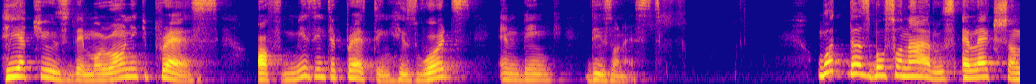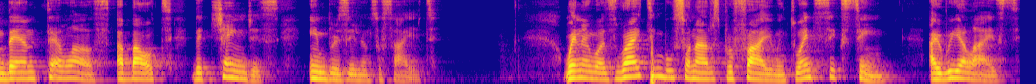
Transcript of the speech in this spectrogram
He accused the moronic press of misinterpreting his words and being dishonest. What does Bolsonaro's election then tell us about the changes in Brazilian society? When I was writing Bolsonaro's profile in 2016, I realized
